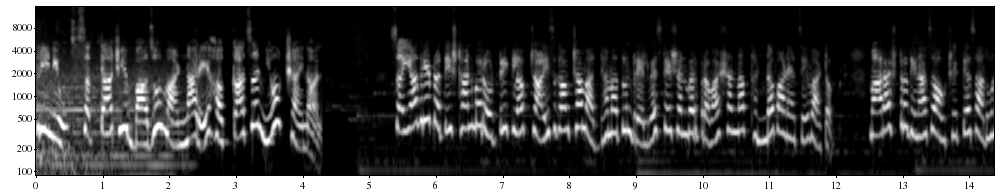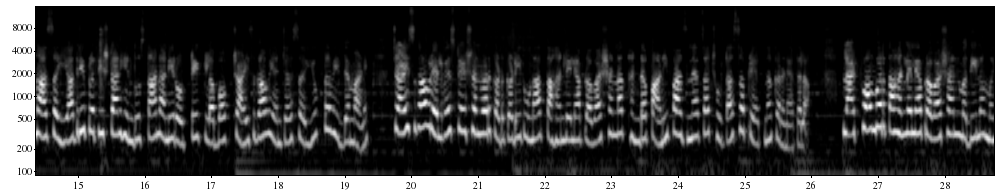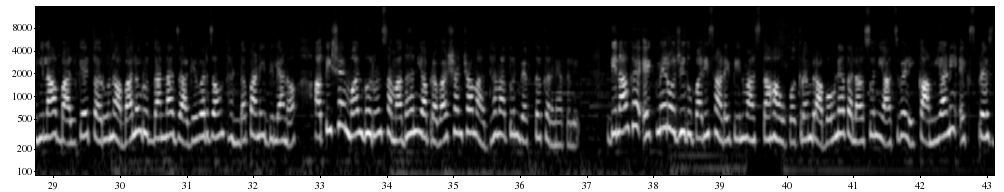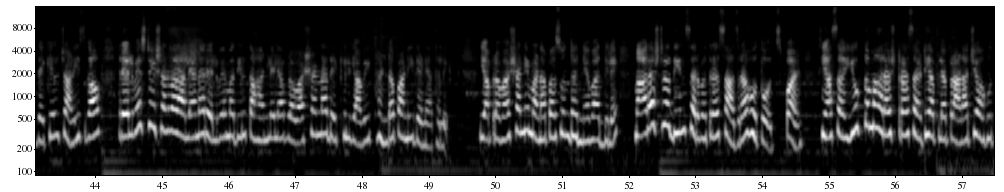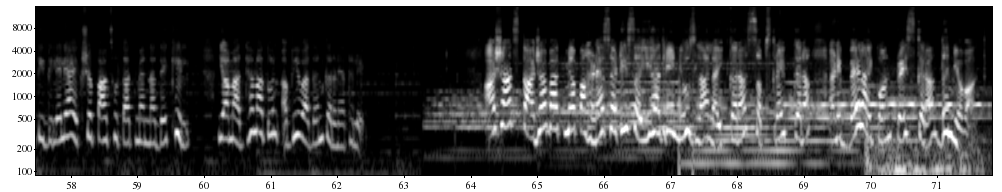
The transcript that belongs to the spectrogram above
Sahyadri news सत्याची बाजू मांडणारे हक्काचं न्यूज चॅनल. सह्याद्री प्रतिष्ठान व रोटरी क्लब चाळीसगावच्या माध्यमातून रेल्वे स्टेशनवर प्रवाशांना थंड पाण्याचे वाटप. महाराष्ट्र दिनाचं औचित्य साधून आज सह्याद्री प्रतिष्ठान हिंदुस्थान आणि रोटरी क्लब ऑफ चाळीसगाव यांच्या संयुक्त विद्यमाने चाळीसगाव रेल्वे स्टेशनवर कडकडीत उन्हात तहानलेल्या प्रवाशांना थंड पाणी पाजण्याचा छोटासा प्रयत्न करण्यात आला. प्लॅटफॉर्मवर तहानलेल्या प्रवाशांमधील महिला बालके तरुण अबालवृद्धांना जागेवर जाऊन थंड पाणी दिल्यानं अतिशय मन भरून समाधान या प्रवाशांच्या माध्यमातून व्यक्त करण्यात आले. दिनांक एक मे रोजी दुपारी साडेतीन वाजता हा उपक्रम राबवण्यात आला असून याचवेळी काम कामयानी एक्सप्रेस देखील चाळीसगाव रेल्वे स्टेशनवर आल्यानं रेल्वेमधील तहानलेल्या प्रवाशांना देखील यावेळी थंड पाणी देण्यात आले. या प्रवाशांनी मनापासून धन्यवाद दिले. महाराष्ट्र दिन सर्वत्र साजरा होतोच पण या संयुक्त महाराष्ट्रासाठी आपल्या प्राणाची आहुती दिलेल्या एकशे पाच हुतात्म्यांना देखील या माध्यमातून अभिवादन करण्यात आले. अशाच ताज्या बातम्या पाहण्यासाठी सह्याद्री न्यूजला लाईक करा सबस्क्राईब करा आणि बेल आयकॉन प्रेस करा. धन्यवाद.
